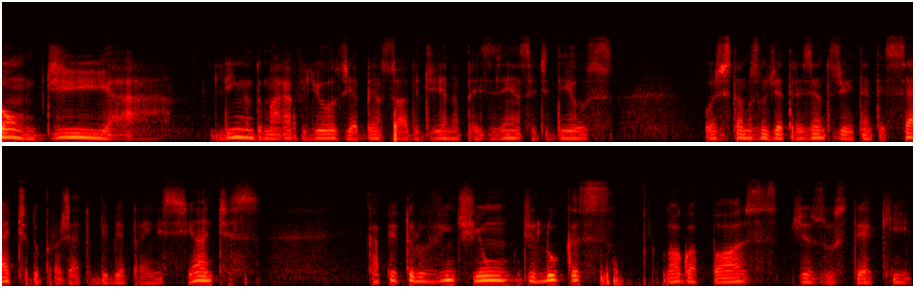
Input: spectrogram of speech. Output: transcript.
Bom dia, lindo, maravilhoso e abençoado dia na presença de Deus. Hoje estamos no dia 387 do projeto Bíblia para Iniciantes, capítulo 21 de Lucas, logo após Jesus ter aqui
